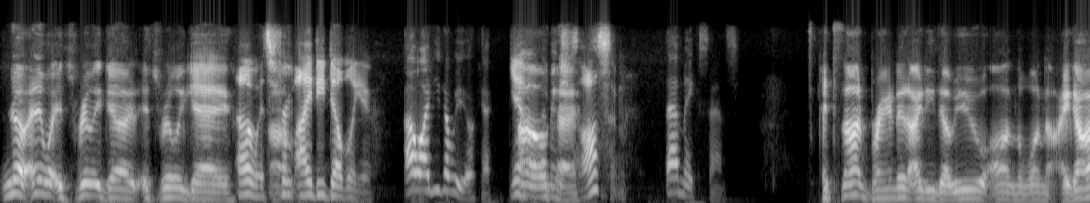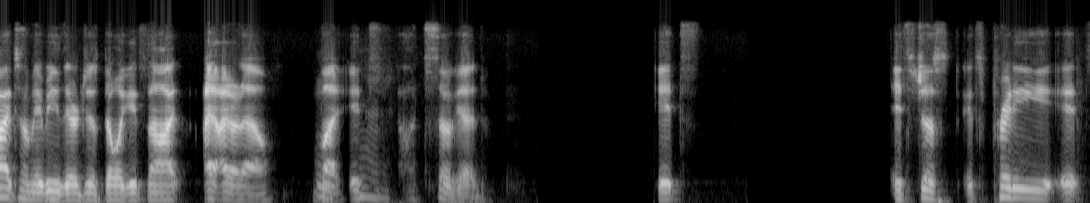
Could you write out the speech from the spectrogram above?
no, anyway, it's really good. It's really gay. oh, it's Um, from IDW. Oh, IDW. Okay, Yeah, oh, which okay. is awesome. that makes sense. It's not branded IDW on the one that I got, so maybe they're just they're like it's not. I, I don't know, Mm, but it's mm. oh, it's so good. It's it's just it's pretty. It's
